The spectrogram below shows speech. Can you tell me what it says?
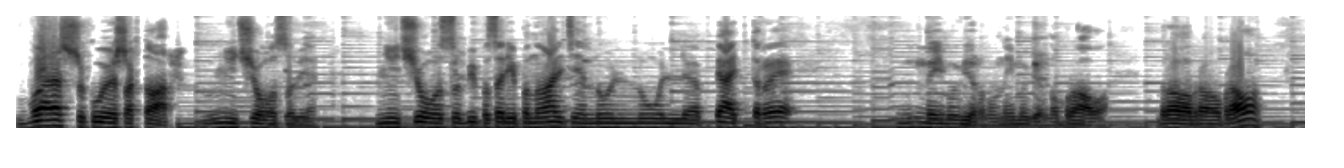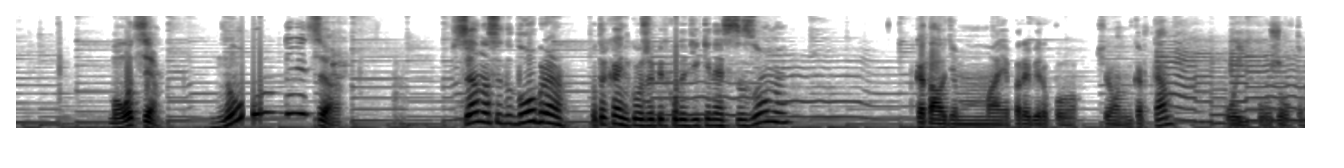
Верш шокує Шахтар. Нічого собі. Нічого собі по серії пенальті 0-0 5-3. Неймовірно, неймовірно, браво. Браво, браво, браво. Молодці. Ну, все. Все у нас іде добре. Потихеньку вже підходить і кінець сезону. Каталді має перевір по червоним карткам. Ой, по жовтим.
